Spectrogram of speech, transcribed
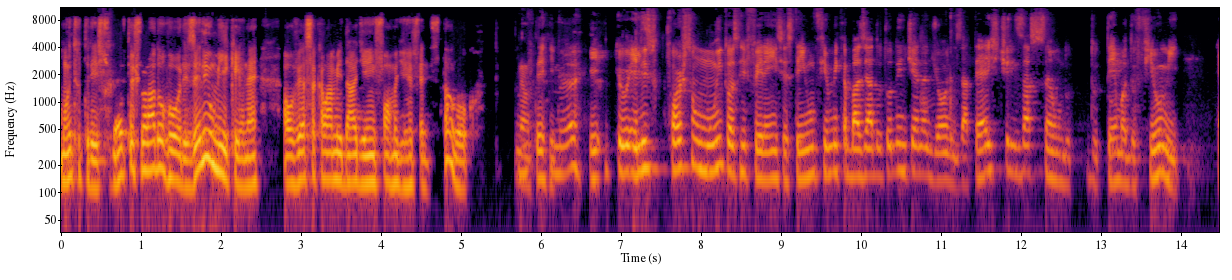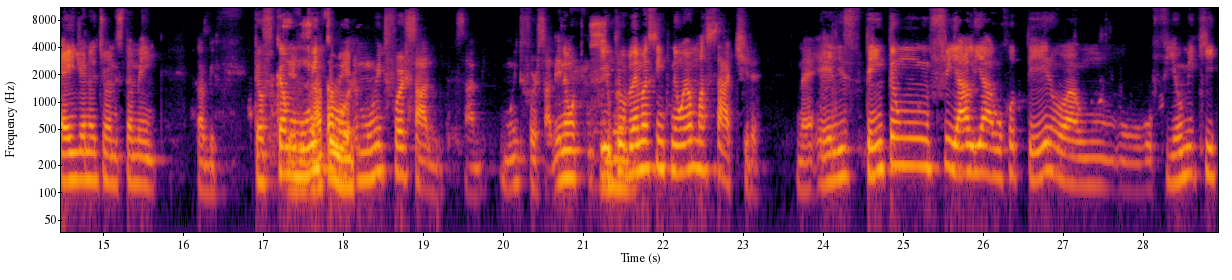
muito triste. Deve ter chorado horrores. Ele e o Mickey, né? Ao ver essa calamidade aí em forma de referência. Tá louco. Não, terrível. né? E- eles forçam muito as referências. Tem um filme que é baseado todo em Indiana Jones. Até a estilização do, do tema do filme é Indiana Jones também, sabe? Então fica muito, Exatamente. muito forçado, sabe? Muito forçado. E, não, e o problema, assim, que não é uma sátira, né? Eles tentam enfiar ali a- o roteiro, a- um- o, filme que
